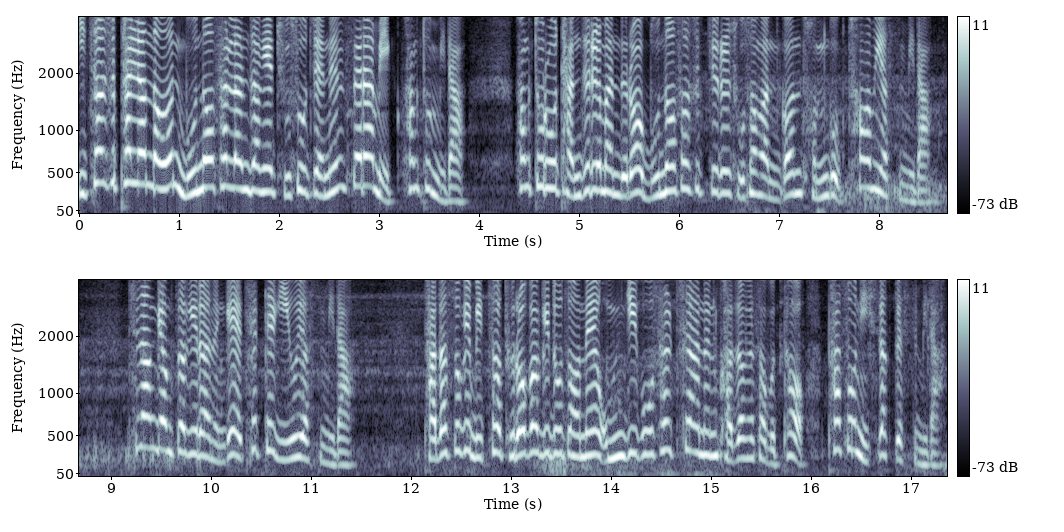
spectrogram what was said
2018년 넣은 문어 산란장의 주소재는 세라믹, 황토입니다. 황토로 단지를 만들어 문어 서식지를 조성한 건 전국 처음이었습니다. 친환경적이라는 게 채택 이후였습니다. 바닷속에 미쳐 들어가기도 전에 옮기고 설치하는 과정에서부터 파손이 시작됐습니다.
